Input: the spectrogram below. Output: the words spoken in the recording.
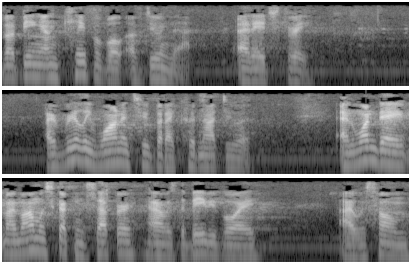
but being incapable of doing that at age three. I really wanted to, but I could not do it. And one day, my mom was cooking supper. I was the baby boy. I was home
